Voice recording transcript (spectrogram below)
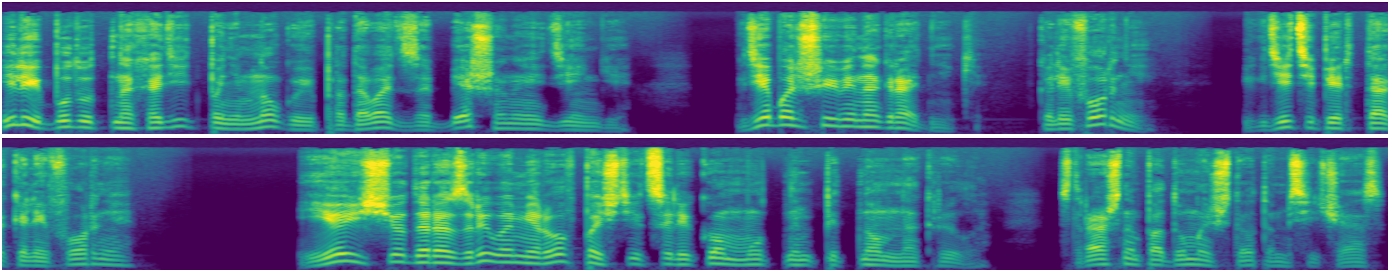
Или будут находить понемногу и продавать за бешеные деньги. Где большие виноградники? В Калифорнии? И где теперь та Калифорния? Ее еще до разрыва миров почти целиком мутным пятном накрыло. Страшно подумать, что там сейчас.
